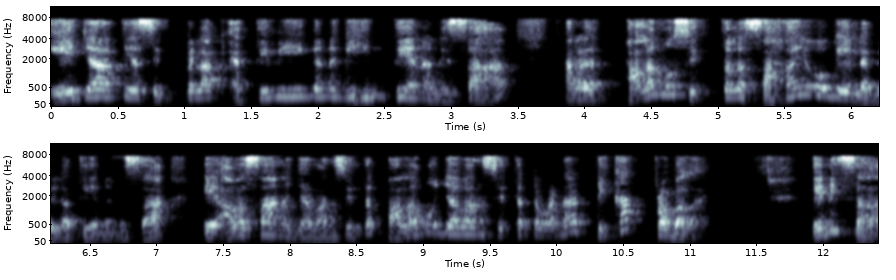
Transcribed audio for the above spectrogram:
ඒ જાතිය සිත් පෙලක් ඇති වීගෙන ගිහින් තියෙන නිසා අර පළමු සිත්වල සහයෝගය ලැබිලා තියෙන නිසා ඒ අවසාන ජවන්සිත පළමු ජවන්සිතට වඩා ටිකක් ප්‍රබලයි. ඒ නිසා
